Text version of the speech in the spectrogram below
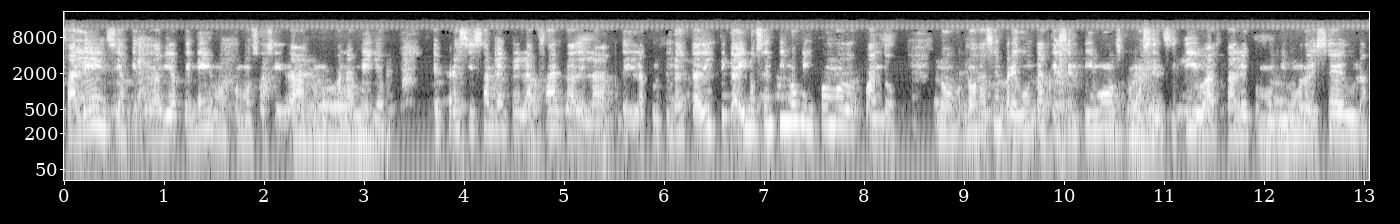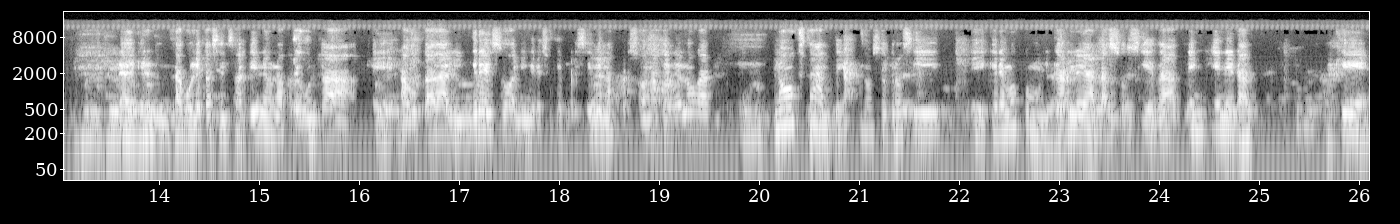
falencias que todavía tenemos como sociedad, como panameños, es precisamente la falta de la, de la cultura estadística. Y nos sentimos incómodos cuando nos, nos hacen preguntas que sentimos como sensitivas, tales como mi número de cédula. Eh, la boleta censal tiene una pregunta eh, abocada al ingreso, al ingreso que perciben las personas en el hogar. No obstante, nosotros sí eh, queremos comunicarle a la sociedad en general que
